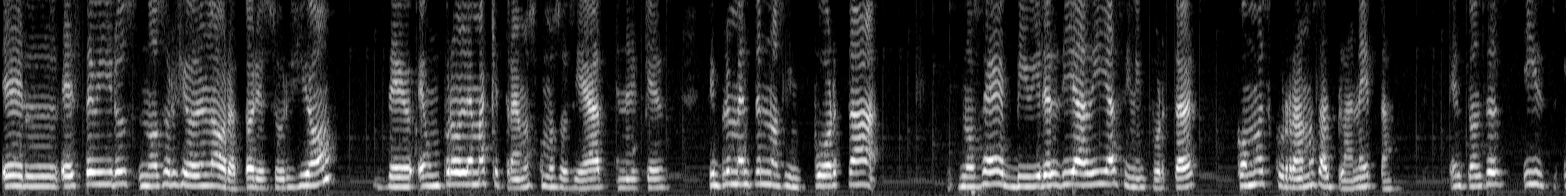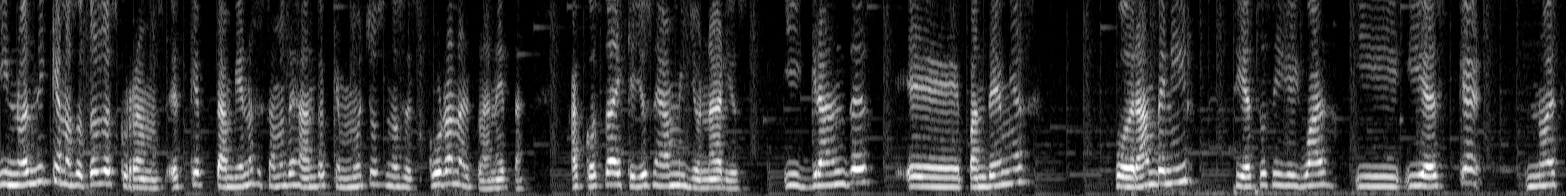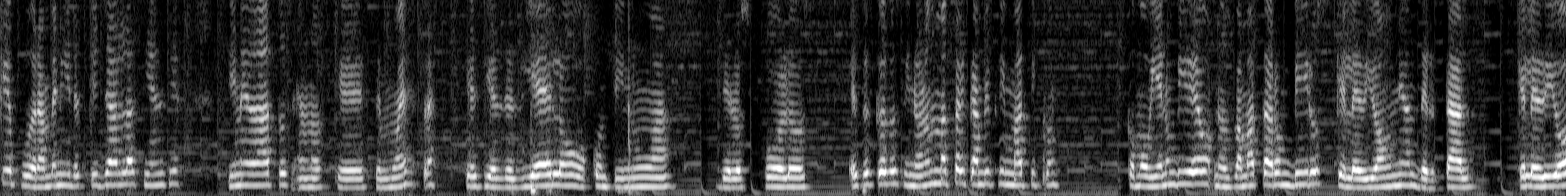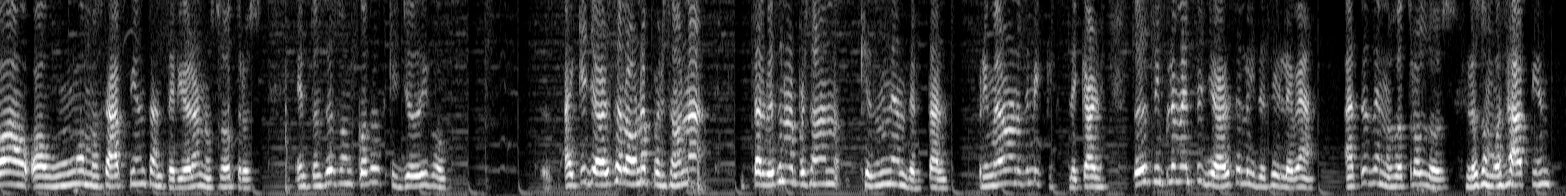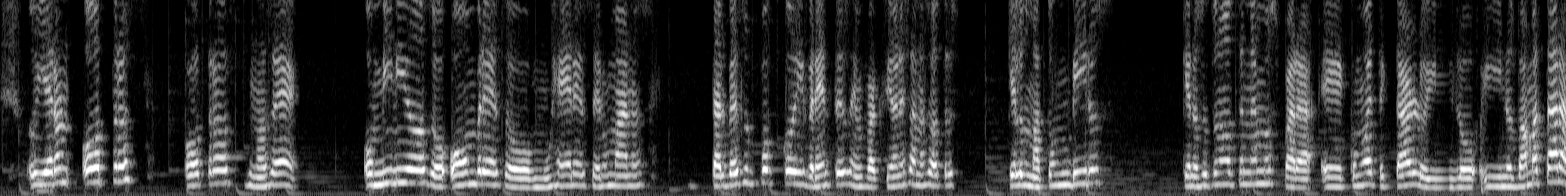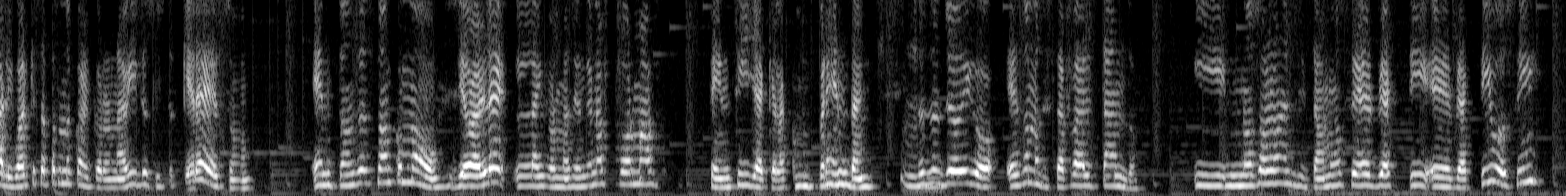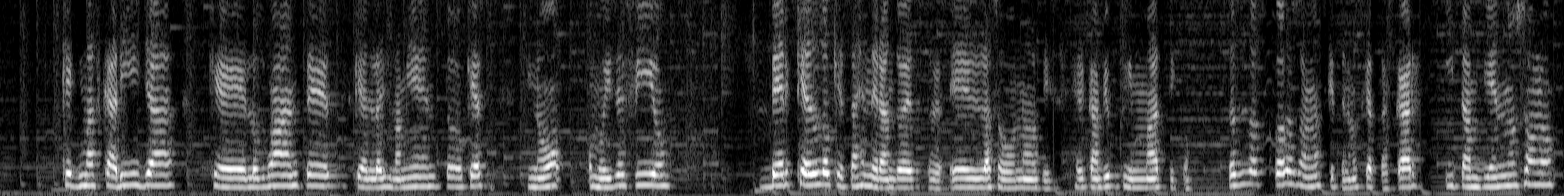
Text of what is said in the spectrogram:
El, este virus no surgió de un laboratorio, surgió de un problema que traemos como sociedad en el que es, simplemente nos importa, no sé, vivir el día a día sin importar cómo escurramos al planeta. Entonces, y, no es ni que nosotros lo escurramos, es que también nos estamos dejando que muchos nos escurran al planeta a costa de que ellos sean millonarios. Y grandes eh, pandemias podrán venir si esto sigue igual. Y, y es que no es que podrán venir, es que ya la ciencia tiene datos en los que se muestra que si el deshielo continúa de los polos, estas cosas, si no nos mata el cambio climático, como vi un video, nos va a matar un virus que le dio a un neandertal, que le dio a, un Homo sapiens anterior a nosotros. Entonces son cosas que yo digo, hay que llevárselo a una persona, tal vez a una persona que es un neandertal. Primero uno tiene que explicarle. Entonces simplemente llevárselo y decirle, vea, antes de nosotros los, los Homo sapiens, hubieron otros, otros, no sé, homínidos o hombres o mujeres, seres humanos, tal vez un poco diferentes en facciones a nosotros, que los mató un virus que nosotros no tenemos para eh, cómo detectarlo y, lo, y nos va a matar, al igual que está pasando con el coronavirus, si usted quiere eso. Entonces son como llevarle la información de una forma sencilla, que la comprendan. Entonces yo digo, eso nos está faltando. Y no solo necesitamos ser eh, reactivos, sí, que mascarillas, que los guantes, que el aislamiento, que eso, sino, como dice Fío, ver qué es lo que está generando esto, la zoonosis, el cambio climático. Todas esas cosas son las que tenemos que atacar y también no solo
